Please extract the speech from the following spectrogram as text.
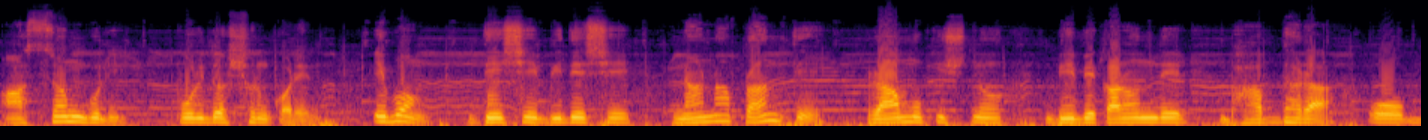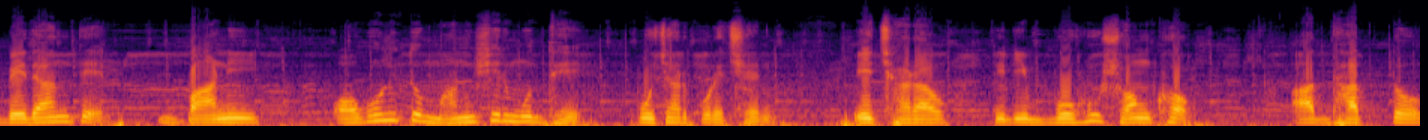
আশ্রমগুলি পরিদর্শন করেন এবং দেশে বিদেশে নানা প্রান্তে রামকৃষ্ণ বিবেকানন্দের ভাবধারা ও বেদান্তের বাণী অগণিত মানুষের মধ্যে প্রচার করেছেন। এছাড়াও তিনি বহু সংখ্যক আধ্যাত্ম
